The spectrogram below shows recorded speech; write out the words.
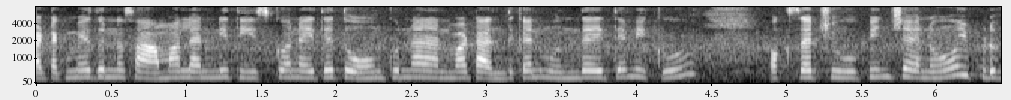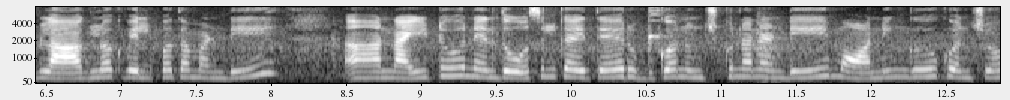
అటక మీద ఉన్న సామాన్లన్నీ తీసుకొని అయితే తోముకున్నాను అనమాట అందుకని ముందైతే మీకు ఒకసారి చూపించాను. ఇప్పుడు బ్లాగ్లోకి వెళ్ళిపోతామండి. నైటు నేను దోశలకైతే రుబ్బుకొని ఉంచుకున్నానండి. మార్నింగ్ కొంచెం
